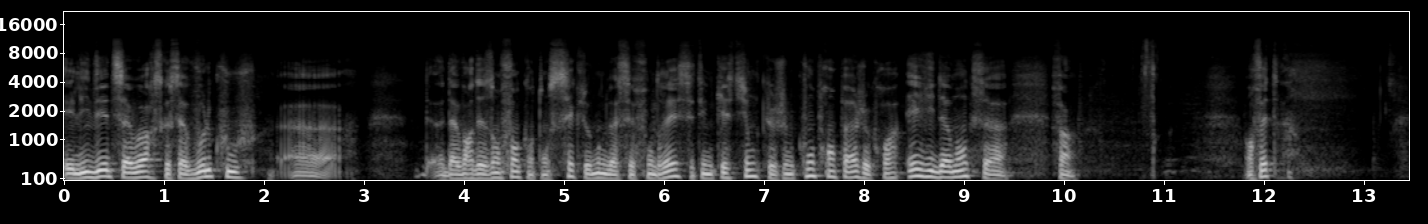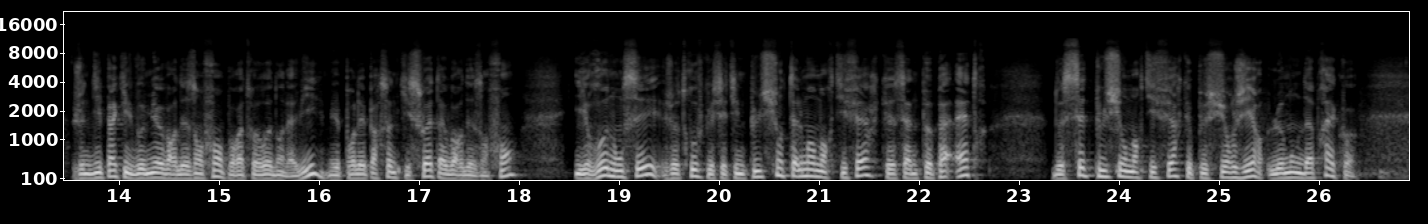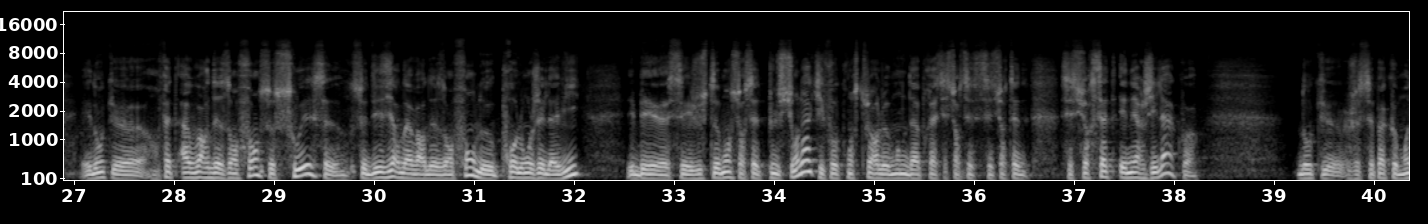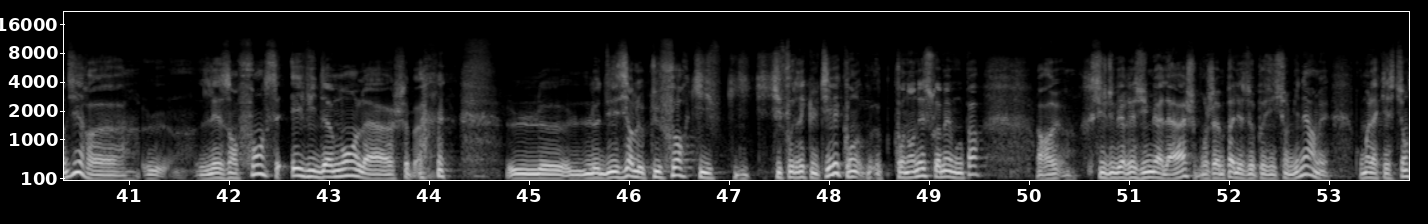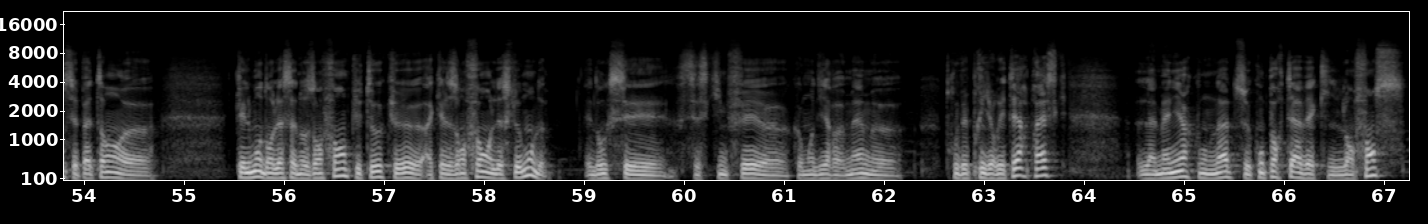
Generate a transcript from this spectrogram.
Et l'idée de savoir ce que ça vaut le coup euh, d'avoir des enfants quand on sait que le monde va s'effondrer, c'est une question que je ne comprends pas, je crois. Évidemment que ça... Enfin, en fait, je ne dis pas qu'il vaut mieux avoir des enfants pour être heureux dans la vie, mais pour les personnes qui souhaitent avoir des enfants, y renoncer, je trouve que c'est une pulsion tellement mortifère que ça ne peut pas être de cette pulsion mortifère que peut surgir le monde d'après, quoi. Et donc, euh, en fait, avoir des enfants, ce souhait, ce, désir d'avoir des enfants, de prolonger la vie, eh bien, c'est justement sur cette pulsion-là qu'il faut construire le monde d'après. C'est sur, cette énergie-là, quoi. Donc, euh, je ne sais pas comment dire. Euh, les enfants, c'est évidemment la, je sais pas, le, désir le plus fort qu'il faudrait cultiver, qu'on en ait soi-même ou pas. Alors, si je devais résumer à la hache, bon, j'aime pas les oppositions binaires, mais pour moi, la question, c'est pas tant quel monde on laisse à nos enfants plutôt que à quels enfants on laisse le monde. Et donc c'est ce qui me fait, euh, comment dire, même euh, trouver prioritaire presque, la manière qu'on a de se comporter avec l'enfance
